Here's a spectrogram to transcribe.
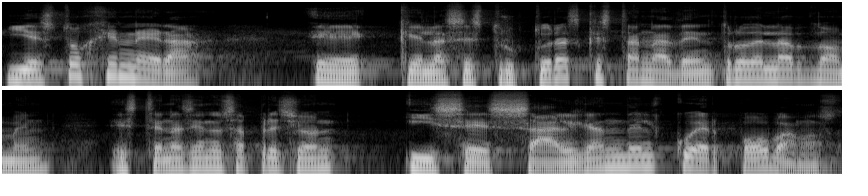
Y esto genera eh, que las estructuras que están adentro del abdomen estén haciendo esa presión y se salgan del cuerpo, vamos,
